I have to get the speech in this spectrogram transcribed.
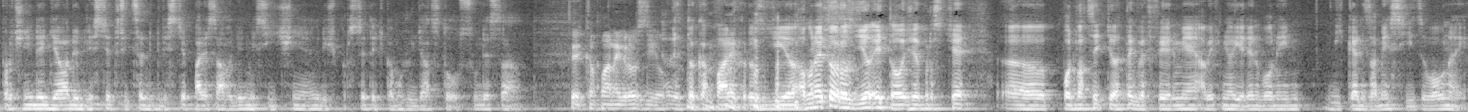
proč někde dělat 230, 250 hodin měsíčně, když prostě teďka můžu dělat 180. To je kapánek rozdíl. Je to kapánek rozdíl. A ono je to rozdíl i to, že prostě uh, po 20 letech ve firmě, abych měl jeden volný víkend za měsíc volný,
